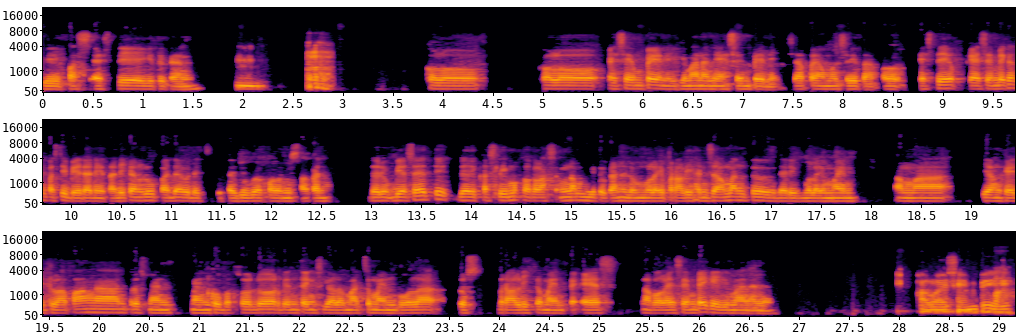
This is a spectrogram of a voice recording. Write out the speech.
di pas SD gitu kan. Hmm. Kalau kalau SMP nih gimana nih SMP nih? Siapa yang mau cerita? Kalau SD ke SMP kan pasti beda nih. Tadi kan lu pada udah cerita juga kalau misalkan dari biasanya tuh dari kelas 5 ke kelas 6 gitu kan udah mulai peralihan zaman tuh dari mulai main sama yang kayak di lapangan, terus main main gobak sodor, benteng segala macam, main bola, terus beralih ke main PS. Nah kalau SMP kayak gimana nih? kalau SMP Wah.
